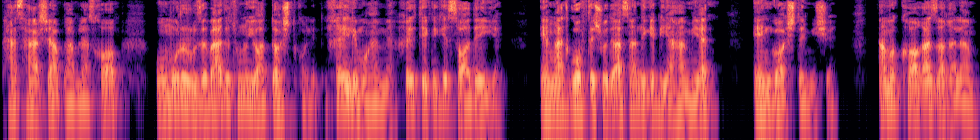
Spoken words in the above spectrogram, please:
پس هر شب قبل از خواب امور روز بعدتون رو یادداشت کنید. خیلی مهمه. خیلی تکنیک ساده ایه انقدر گفته شده اصلا دیگه بی اهمیت انگاشته میشه. اما کاغذ و قلم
